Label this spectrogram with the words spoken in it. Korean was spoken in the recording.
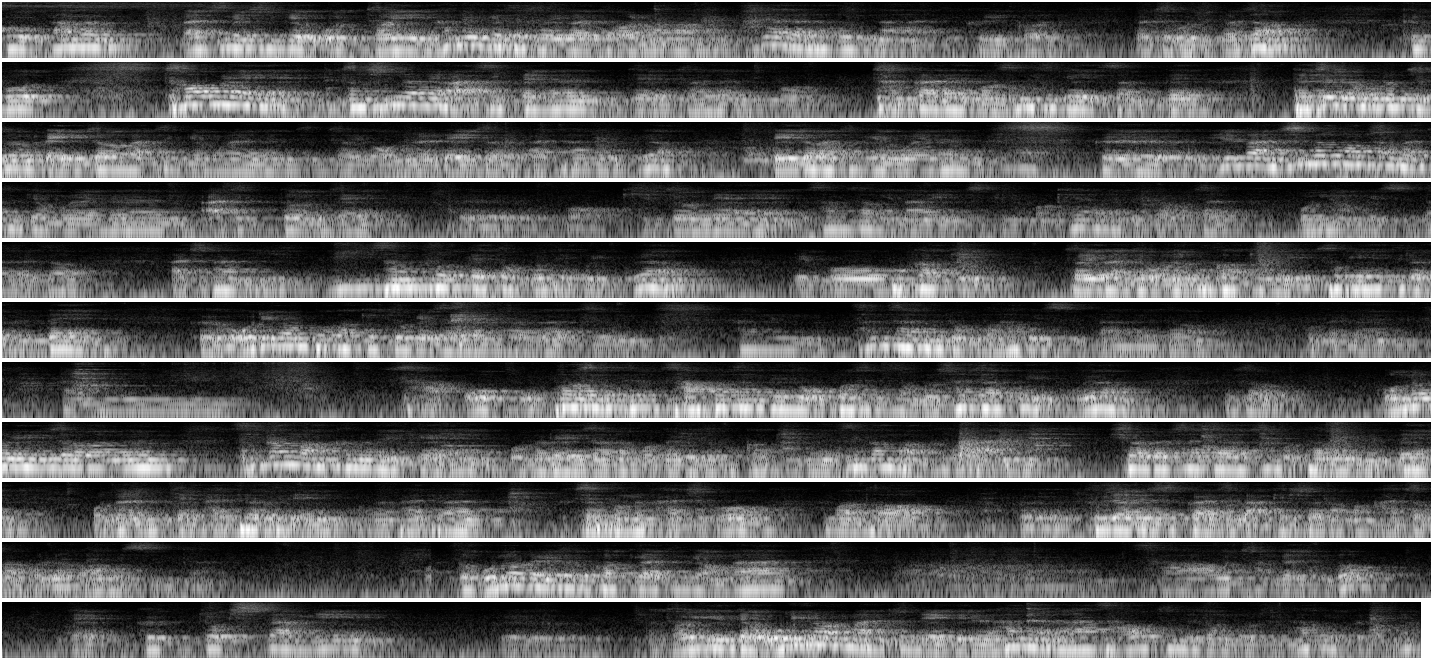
그 방금 말씀해 주신 게 오- 저희 한국에서 저희가 얼마나 활약을 하고 있나 그걸 여쭤보신 거죠. 그뭐 처음에 2010년에 왔을 때는 이제 저희가 뭐 잠깐의 뭐 성숙에 있었는데 대체적으로 지금 레이저 같은 경우에는 지금 저희가 오늘 레이저를 발표하고 있고요. 레이저 같은 경우에는 그 일반 싱글 펑션 같은 경우에는 아직도 이제 그 뭐 기존의 삼성이나 HP, 뭐 캐논에 비하고 잘못 나오고 있습니다. 그래서 아직 한 2, 2 3%대 정도 되고 있고요. 그리고 복합기 저희가 이제 오늘 복합기 소개해드렸는데 그 올인원 복합기 쪽에서는 저희가 지금 한 3, 4등 정도 하고 있습니다. 그래서 보면은 한 4, 5, 5%, 4%에서 5% 정도 차지하고 있고요. 그래서 모노레이저는 생각만큼은 이렇게 모노레이저는 모노레이저 복합기는 생각만큼은 많이 슈어를 차지하지 못하고 있는데 오늘 이렇게 발표드린 오늘 발표한 그 제품을 가지고 한번 더그두 자릿수까지 마켓쇼를 한번 가져가 보려고 하고 있습니다. 그 모노레이저 복합기 같은 경우는 한 어, 4, 5천 대 정도? 이제 그쪽 시장이 그 저희 이제 올인원만 좀 얘기를 하면 한 4, 5천 대 정도 좀 하고 있거든요.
